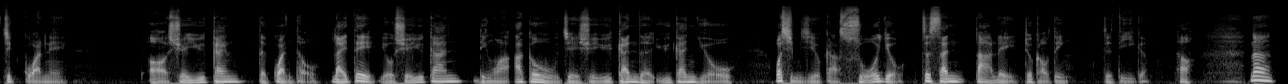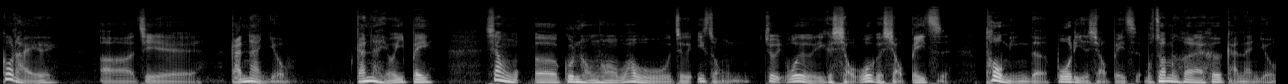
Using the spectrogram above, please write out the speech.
这罐呢？哦，鳕鱼干的罐头来对有鳕鱼干，另外阿哥五这鳕鱼干的鱼肝油，我是不是有搞所有这三大类就搞定？这第一个好，那过来呢？呃，这橄榄油，橄榄油一杯，像呃，军红哈，哇哦，这一种，就我有一个小，我有个小杯子，透明的玻璃的小杯子，我专门喝来喝橄榄油，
